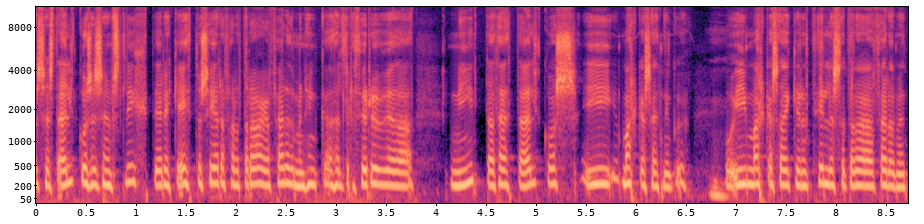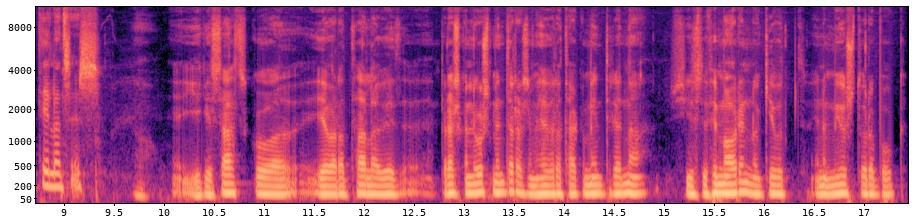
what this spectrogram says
að elgósi sem slíkt er ekki eitt og sér að fara að draga ferðum en hinga heldur þurfum við að nýta þetta elgós í markasætningu mm. og í markasækjunum til þess að draga ferðum til landsins Já. Ég get sagt sko að ég var að tala við breskan ljósmyndara sem hefur að taka myndir hérna síðustu fimm árin og gefa út eina mjög stóra bók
